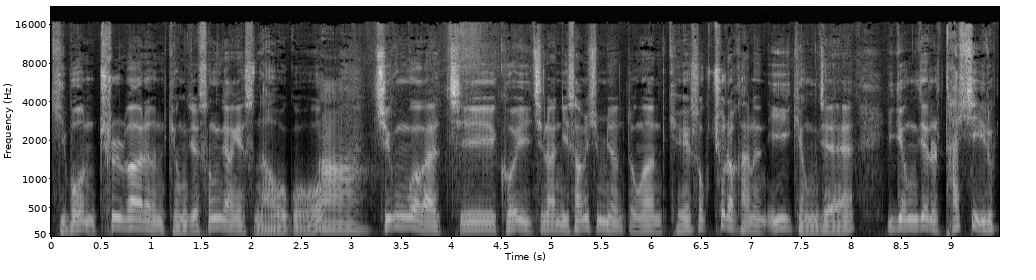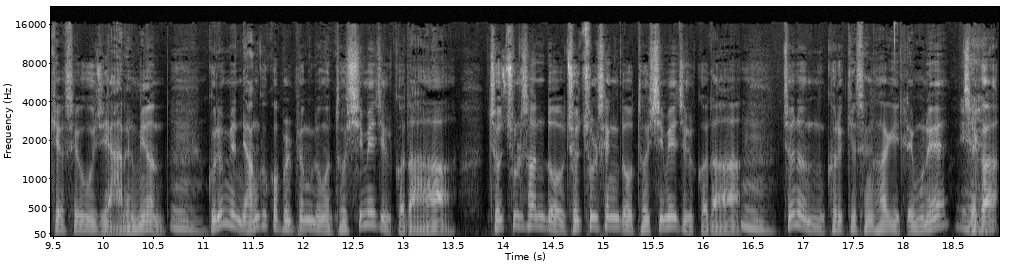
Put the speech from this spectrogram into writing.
기본 출발은 경제 성장에서 나오고 아. 지금과 같이 거의 지난 2, 30년 동안 계속 추락하는 이 경제, 이 경제를 다시 이렇게 세우지 않으면 음. 그러면 양극화 불평등은 더 심해질 거다. 저출산도 저출생도 더 심해질 거다. 음. 저는 그렇게 생각하기 때문에 예. 제가 아,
